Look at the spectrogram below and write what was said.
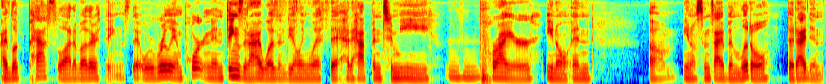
I looked past a lot of other things that were really important and things that I wasn't dealing with that had happened to me prior, you know, and um, you know, since I've been little that I didn't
